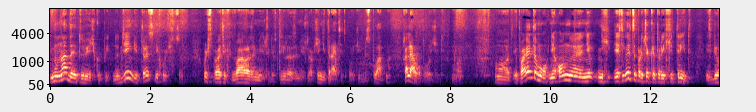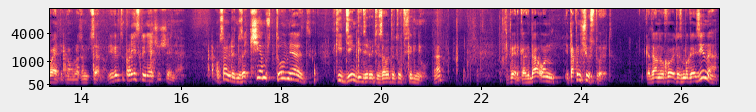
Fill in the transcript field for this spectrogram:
Ему надо эту вещь купить, но деньги тратить не хочется. Хочется потратить их в два раза меньше или в три раза меньше, вообще не тратить, получить бесплатно, халяву получить. Вот. Вот. И поэтому он, э, не, не, здесь не говорится про человека, который хитрит, избивает таким образом цену. Здесь говорится про искреннее ощущение. Он сам говорит, ну зачем, что вы меня, какие деньги дерете за вот эту вот фигню? Да? Теперь, когда он, и так он чувствует, когда он выходит из магазина,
